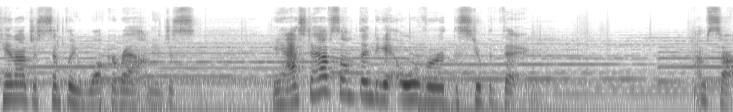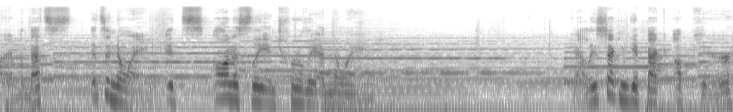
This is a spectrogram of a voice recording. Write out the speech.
cannot just simply walk around. He just... He has to have something to get over the stupid thing. I'm sorry, but that's... It's annoying. It's honestly and truly annoying. Okay, at least I can get back up here.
